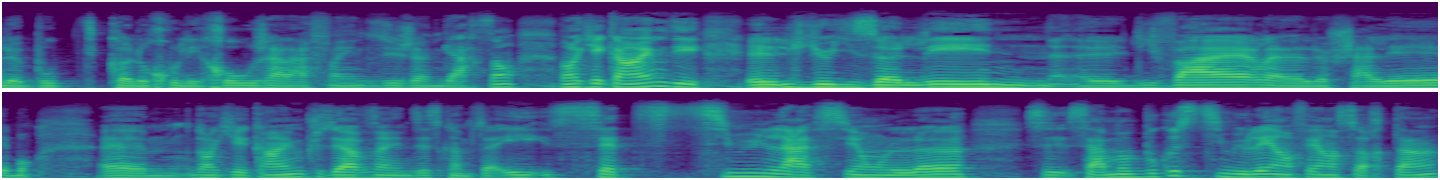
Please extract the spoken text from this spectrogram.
le beau petit col roulé rouge à la fin du jeune garçon. Donc, il y a quand même des euh, lieux isolés, euh, l'hiver, le, le chalet. Bon, Euh, donc, il y a quand même plusieurs indices comme ça. Et cette stimulation-là, ça m'a beaucoup stimulé en fait en sortant.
